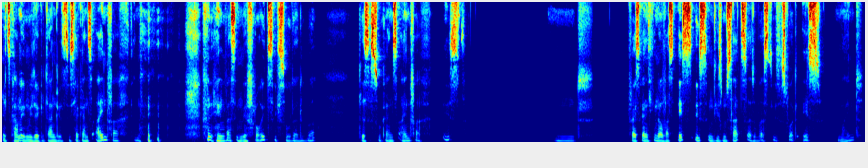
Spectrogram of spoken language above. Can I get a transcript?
jetzt kam irgendwie der Gedanke, es ist ja ganz einfach. Irgendwas in mir freut sich so darüber dass es so ganz einfach ist. Und ich weiß gar nicht genau, was es ist in diesem Satz, also was dieses Wort es meint.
